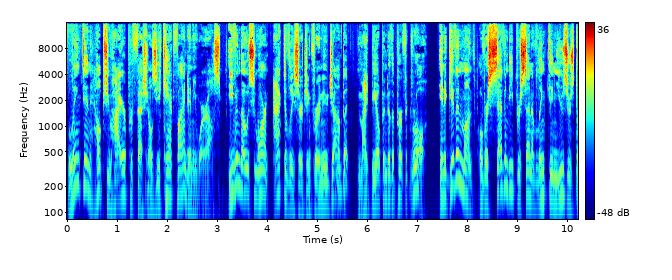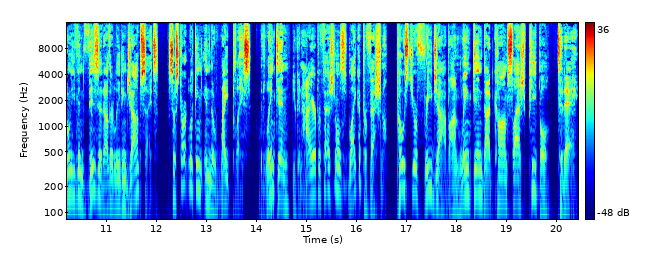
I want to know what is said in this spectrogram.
LinkedIn helps you hire professionals you can't find anywhere else, even those who aren't actively searching for a new job but might be open to the perfect role. In a given month, over 70% of LinkedIn users don't even visit other leading job sites. So start looking in the right place. With LinkedIn, you can hire professionals like a professional. Post your free job on linkedin.com slash people today.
